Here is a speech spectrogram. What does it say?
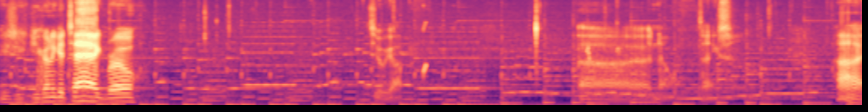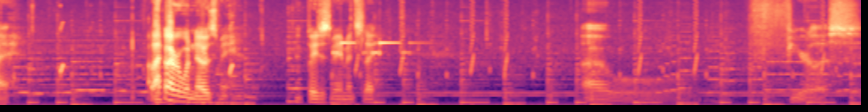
You- You're gonna get tagged, bro. Let's see what we got. Uh, no. Thanks. Hi. I like how everyone knows me. It pleases me immensely. Oh. Fearless.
